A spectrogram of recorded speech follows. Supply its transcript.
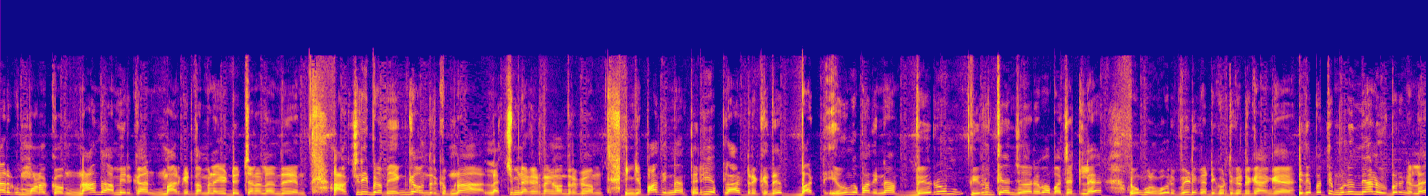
எல்லாருக்கும் வணக்கம். நான் தான் அமீர் கான் மார்க்கெட் தமிழ் யூடியூப் சேனல்லேருந்து ஆக்சுவலி இப்போ நம்ம எங்கே வந்திருக்கோம்னா லட்சுமி நகர் தாங்க வந்திருக்கோம். இங்கே பார்த்தீங்கன்னா பெரிய பிளாட் இருக்குது. பட் இவங்க பார்த்தீங்கன்னா வெறும் இருபத்தி அஞ்சாயிரம் ரூபாய் பட்ஜெட்டில் உங்களுக்கு ஒரு வீடு கட்டி கொடுத்துக்கிட்டு இருக்காங்க. இதை பற்றி முழுமையான விவரங்களை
